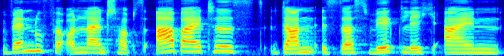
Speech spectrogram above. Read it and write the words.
wenn du für Online-Shops arbeitest, dann ist das wirklich ein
